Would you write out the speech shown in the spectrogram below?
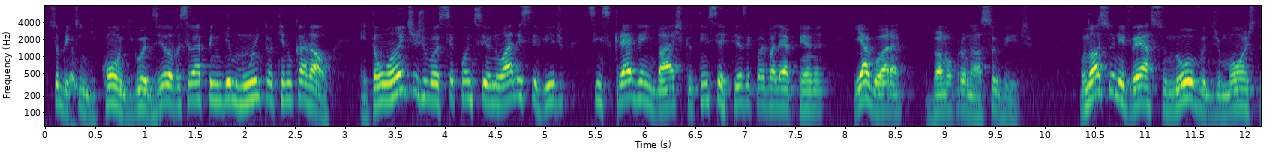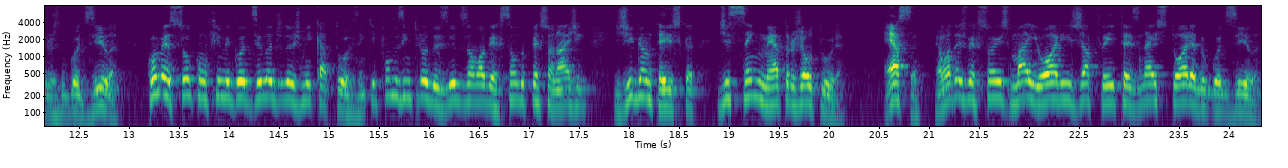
sobre King Kong, Godzilla, você vai aprender muito aqui no canal. Então antes de você continuar nesse vídeo, se inscreve aí embaixo que eu tenho certeza que vai valer a pena. E agora, vamos para o nosso vídeo. O nosso universo novo de monstros do Godzilla começou com o filme Godzilla de 2014, em que fomos introduzidos a uma versão do personagem gigantesca de 100 metros de altura. Essa é uma das versões maiores já feitas na história do Godzilla,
